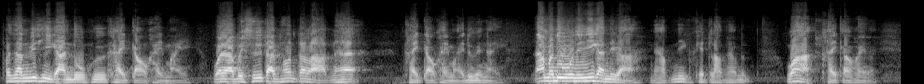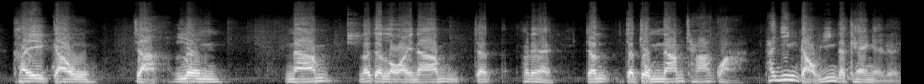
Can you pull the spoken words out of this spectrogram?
เพราะฉะนั้นวิธีการดูคือไข่เก่าไข่ใหม่ เวลาไปซื้อตามท้องตลาดนะฮะไข่เก่าไข่ใหม่ดูยังไงเอามาดูในนี้กันดีกว่านะครับ นี่คือเคล็ดลับนะครับว่าไข่เก่าไข่ใหม่ ไข่เก่าจะลงน้ำแล้วจะลอยน้ำจะเขาเรียกไงจะจะจมน้ำช้ากว่า ถ้ายิ่งเก่ายิ่งตะแคงใหญ่เลย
